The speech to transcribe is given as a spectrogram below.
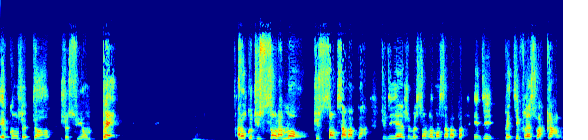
Et quand je dors, je suis en paix. Alors que tu sens la mort, tu sens que ça ne va pas. Tu dis, eh, je me sens vraiment, ça ne va pas. Il dit, petit frère, sois calme.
